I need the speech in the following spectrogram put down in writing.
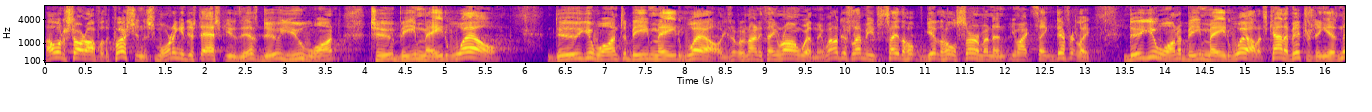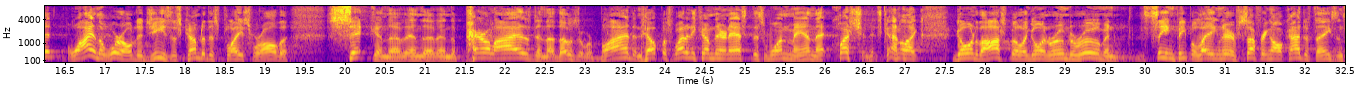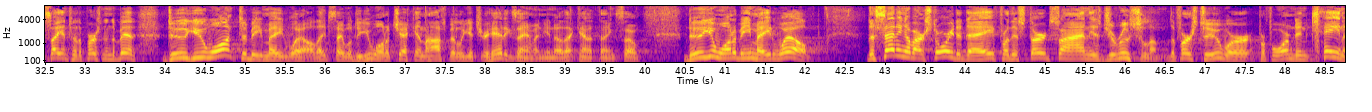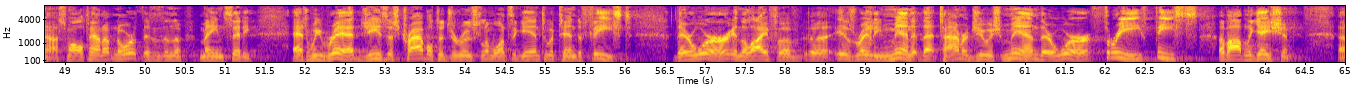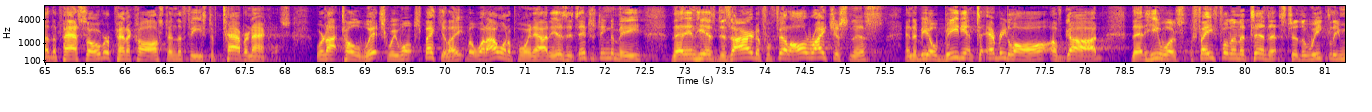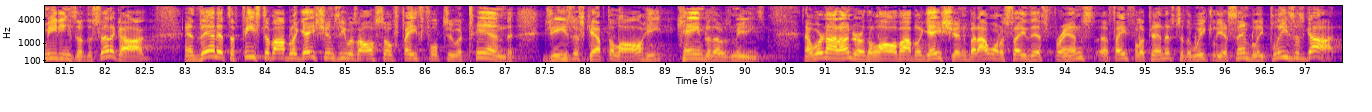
I want to start off with a question this morning and just ask you this. Do you want to be made well? Do you want to be made well? You said, well, there's not anything wrong with me. Well, just let me say the whole, give the whole sermon and you might think differently. Do you want to be made well? It's kind of interesting, isn't it? Why in the world did Jesus come to this place where all the sick and the, and the, and the paralyzed and the, those that were blind and helpless? Why did he come there and ask this one man that question? It's kind of like going to the hospital and going room to room and seeing people laying there suffering all kinds of things and saying to the person in the bed, do you want to be made well? They'd say, well, do you want to check in the hospital to get your head examined? You know, that kind of thing. So, do you want to be made well? The setting of our story today for this third sign is Jerusalem. The first two were performed in Cana, a small town up north. This is in the main city. As we read, Jesus traveled to Jerusalem once again to attend a feast. There were, in the life of uh, Israeli men at that time, or Jewish men, there were three feasts of obligation. Uh, the Passover, Pentecost, and the Feast of Tabernacles. We're not told which, we won't speculate, but what I want to point out is it's interesting to me that in his desire to fulfill all righteousness and to be obedient to every law of God, that he was faithful in attendance to the weekly meetings of the synagogue. And then at the Feast of Obligations, he was also faithful to attend. Jesus kept the law. He came to those meetings. Now, we're not under the law of obligation, but I want to say this, friends. Uh, faithful attendance to the weekly assembly pleases God.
